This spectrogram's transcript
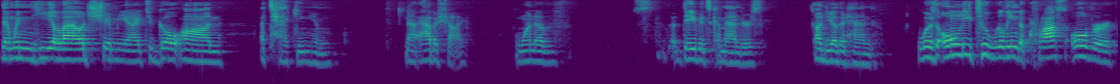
than when he allowed Shimei to go on attacking him. Now, Abishai, one of David's commanders, on the other hand, was only too willing to cross over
